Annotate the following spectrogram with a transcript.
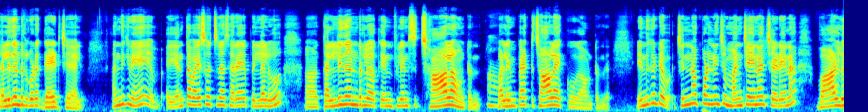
తల్లిదండ్రులు కూడా గైడ్ చేయాలి. అందుకనే ఎంత వయసు వచ్చినా సరే పిల్లలు తల్లిదండ్రుల యొక్క ఇన్ఫ్లుయెన్స్ చాలా ఉంటుంది. వాళ్ళ ఇంపాక్ట్ చాలా ఎక్కువగా ఉంటుంది. ఎందుకంటే చిన్నప్పటి నుంచి మంచి అయినా చెడైనా వాళ్ళు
